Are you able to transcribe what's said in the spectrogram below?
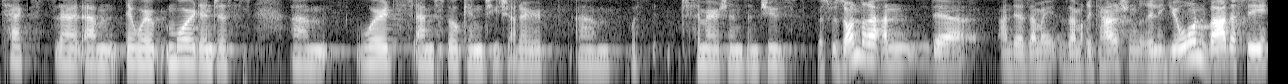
texts that um, there were more than just words spoken to each other with Samaritans and Jews. Das Besondere an der, an der Samar- samaritanischen Religion war, dass sie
